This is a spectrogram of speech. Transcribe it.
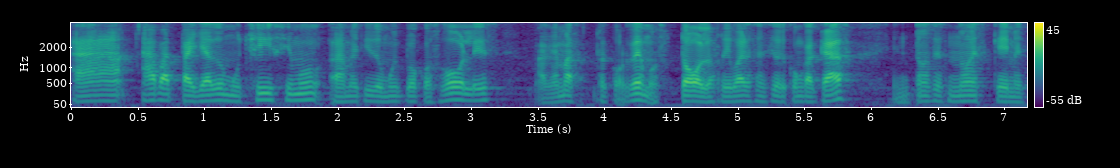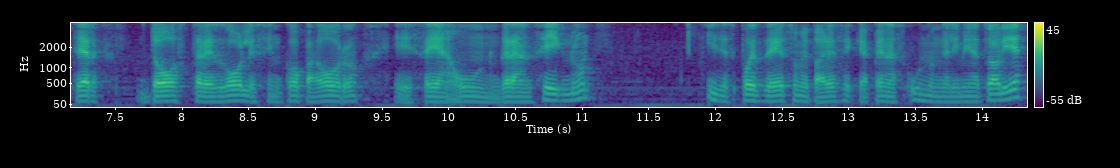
ha, batallado muchísimo, ha metido muy pocos goles. Además, recordemos, todos los rivales han sido de CONCACAF, entonces no es que meter dos, tres goles en Copa Oro eh, sea un gran signo. Y después de eso me parece que apenas uno en eliminatoria.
